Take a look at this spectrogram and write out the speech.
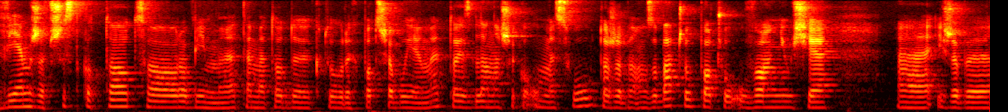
Wiem, że wszystko to, co robimy, te metody, których potrzebujemy, to jest dla naszego umysłu, to żeby on zobaczył, poczuł, uwolnił się e, i żeby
